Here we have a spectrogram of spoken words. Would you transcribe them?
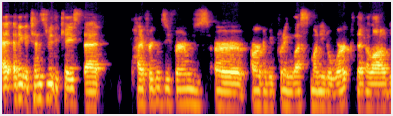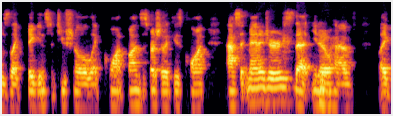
I, I think it tends to be the case that high frequency firms are are going to be putting less money to work than a lot of these like big institutional like quant funds especially like these quant asset managers that you know mm-hmm. have like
